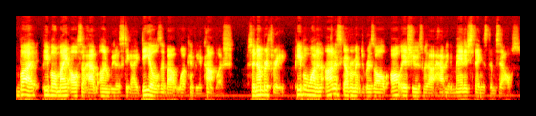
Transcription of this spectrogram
but people might also have unrealistic ideals about what can be accomplished. So, number three, people want an honest government to resolve all issues without having to manage things themselves.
